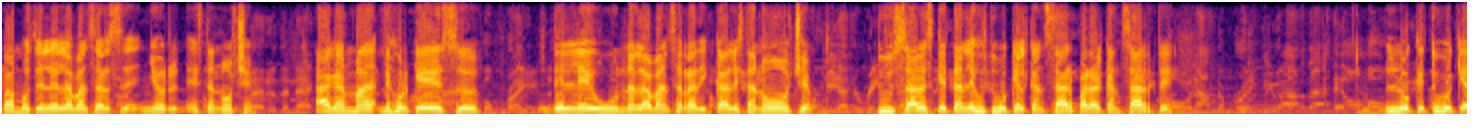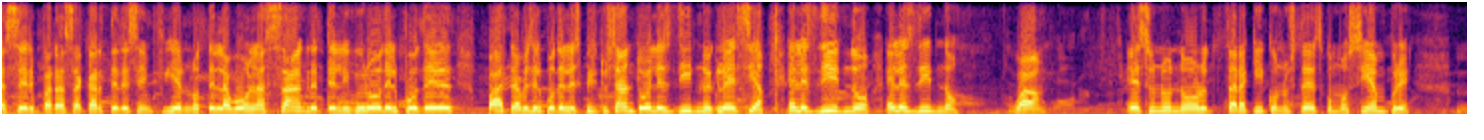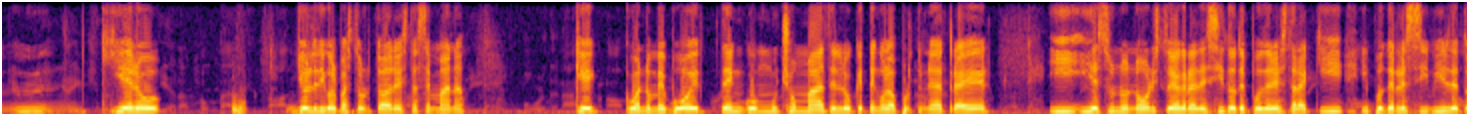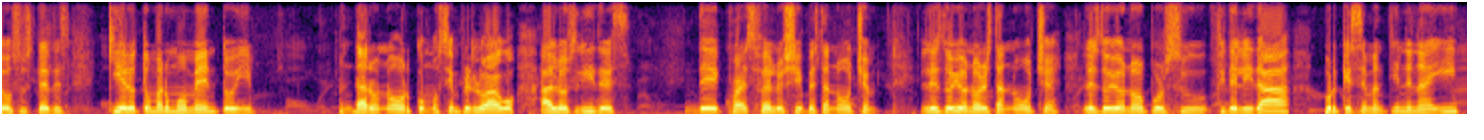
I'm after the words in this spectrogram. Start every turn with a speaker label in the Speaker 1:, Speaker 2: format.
Speaker 1: Vamos, denle alabanza al Señor esta noche. Hagan mejor que eso. Denle una alabanza radical esta noche. Tú sabes qué tan lejos tuvo que alcanzar para alcanzarte. Lo que tuvo que hacer para sacarte de ese infierno, te lavó en la sangre, te libró del poder a través del poder del Espíritu Santo. Él es digno, iglesia. Él es digno, Él es digno. Wow. Es un honor estar aquí con ustedes como siempre. Mm, quiero, yo le digo al pastor toda esta semana que cuando me voy tengo mucho más de lo que tengo la oportunidad de traer. Y, es un honor, estoy agradecido de poder estar aquí y poder recibir de todos ustedes. Quiero tomar un momento y dar honor, como siempre lo hago, a los líderes de Christ Fellowship esta noche. Les doy honor esta noche, les doy honor por su fidelidad, porque se mantienen ahí,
